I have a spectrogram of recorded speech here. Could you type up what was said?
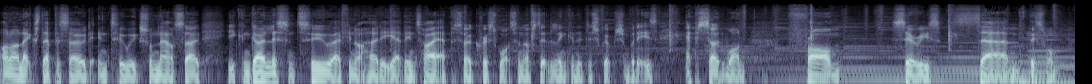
on our next episode in two weeks from now. So you can go and listen to, uh, if you've not heard it yet, the entire episode, Chris Watson. I'll stick the link in the description, but it is episode one from series, um, this one.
